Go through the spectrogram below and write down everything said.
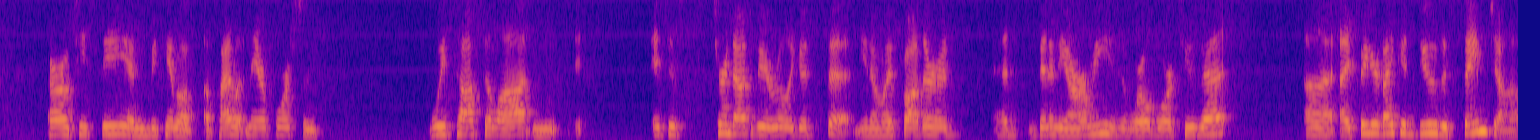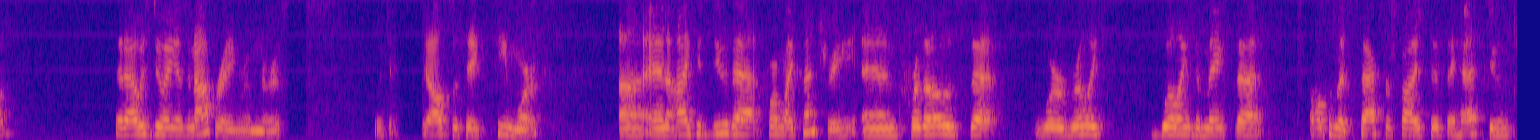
ROTC and became a, a pilot in the Air Force. And we talked a lot, and it, it just turned out to be a really good fit. You know, my father had had been in the army. He's a World War II vet. Uh, I figured I could do the same job that I was doing as an operating room nurse, which also takes teamwork. Uh, and I could do that for my country and for those that were really willing to make that ultimate sacrifice if they had to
